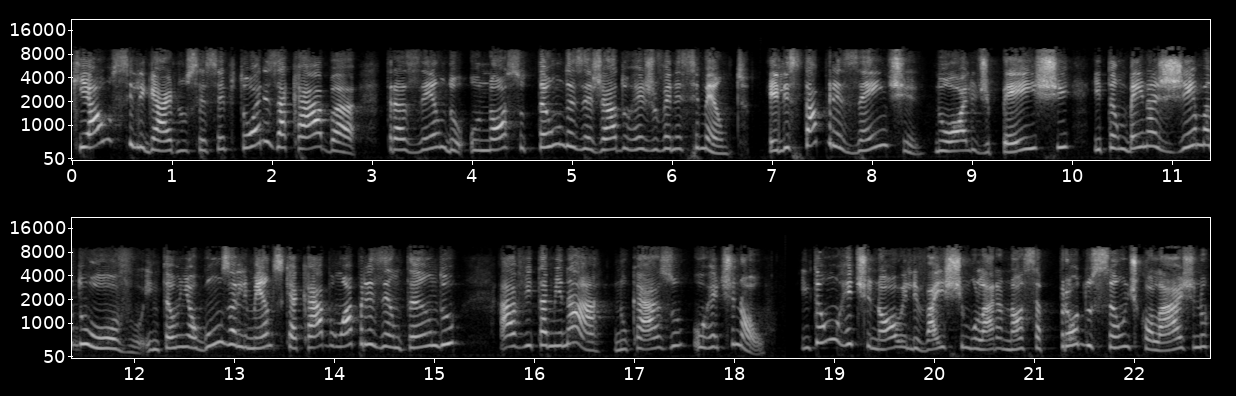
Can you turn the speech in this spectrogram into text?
que ao se ligar nos receptores acaba trazendo o nosso tão desejado rejuvenescimento. Ele está presente no óleo de peixe e também na gema do ovo. Então, em alguns alimentos que acabam apresentando a vitamina A, no caso, o retinol. Então, o retinol ele vai estimular a nossa produção de colágeno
